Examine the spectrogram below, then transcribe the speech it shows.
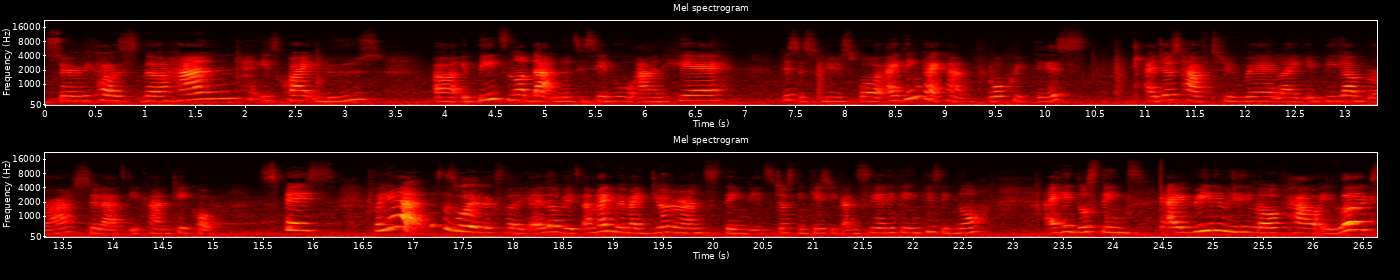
So because the hand is quite loose uh, a bit not that noticeable and here this is loose but i think i can work with this. I just have to wear like a bigger bra so that it can take up space but yeah this is what it looks like. I love it. And by the way my deodorant stained it just in case you can see anything please ignore. I hate those things. I really really love how it looks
